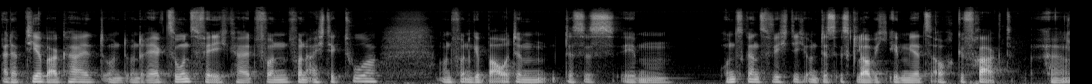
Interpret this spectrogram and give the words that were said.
Adaptierbarkeit und, und Reaktionsfähigkeit von, von Architektur und von Gebautem, das ist eben uns ganz wichtig und das ist, glaube ich, eben jetzt auch gefragt. Äh,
